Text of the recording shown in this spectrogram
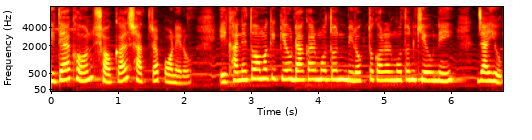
এটা এখন সকাল সাতটা পনেরো। এখানে তো আমাকে কেউ ডাকার মতন, বিরক্ত করার মতন কেউ নেই। যাই হোক,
